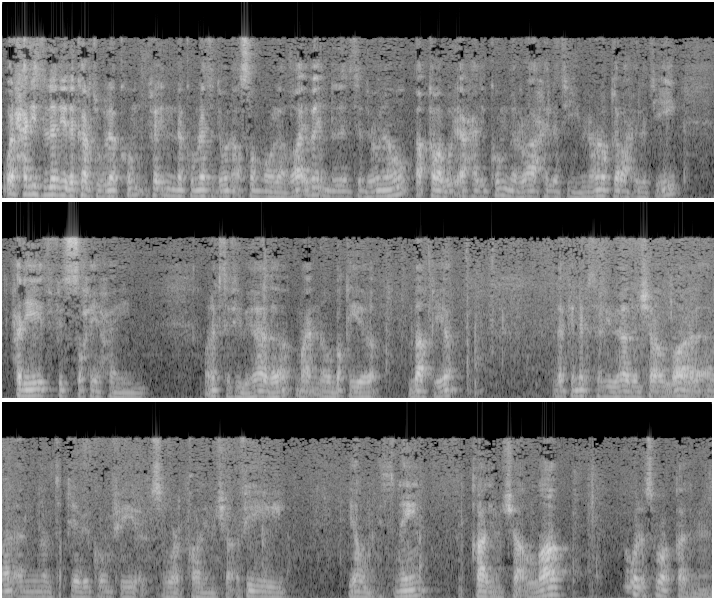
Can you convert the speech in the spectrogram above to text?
والحديث الذي ذكرته لكم فإنكم لا تدعون أصم ولا غائبا إن الذي تدعونه أقرب لأحدكم من راحلته من عنق راحلته. حديث في الصحيحين. ونكتفي بهذا مع أنه بقي باقيا لكن نكتفي بهذا إن شاء الله على أمل أن نلتقي بكم في الأسبوع القادم إن شاء في يوم الاثنين القادم إن شاء الله. هو الأسبوع القادم. يعني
